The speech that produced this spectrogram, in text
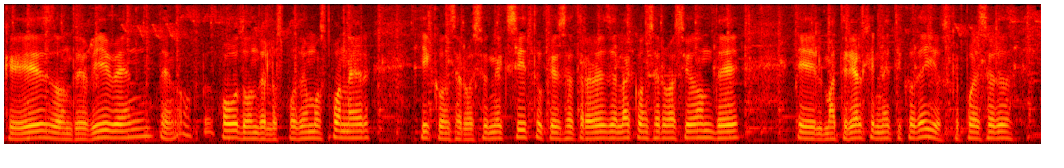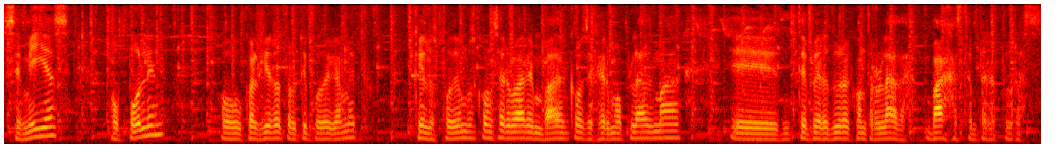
que es donde viven o donde los podemos poner, y conservación ex situ, que es a través de la conservación del el material genético de ellos, que puede ser semillas o polen o cualquier otro tipo de gameto, que los podemos conservar en bancos de germoplasma en temperatura controlada, bajas temperaturas.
